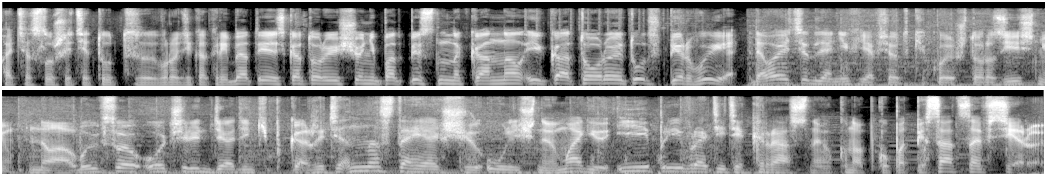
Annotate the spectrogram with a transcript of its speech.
Хотя, слушайте, тут вроде как ребята есть, которые еще не подписаны на канал и которые тут впервые. Давайте для них я все-таки кое-что разъясню. Ну а вы, в свою очередь, дяденьки, покажите настоящую уличную магию и превратите красную кнопку подписаться в серую.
